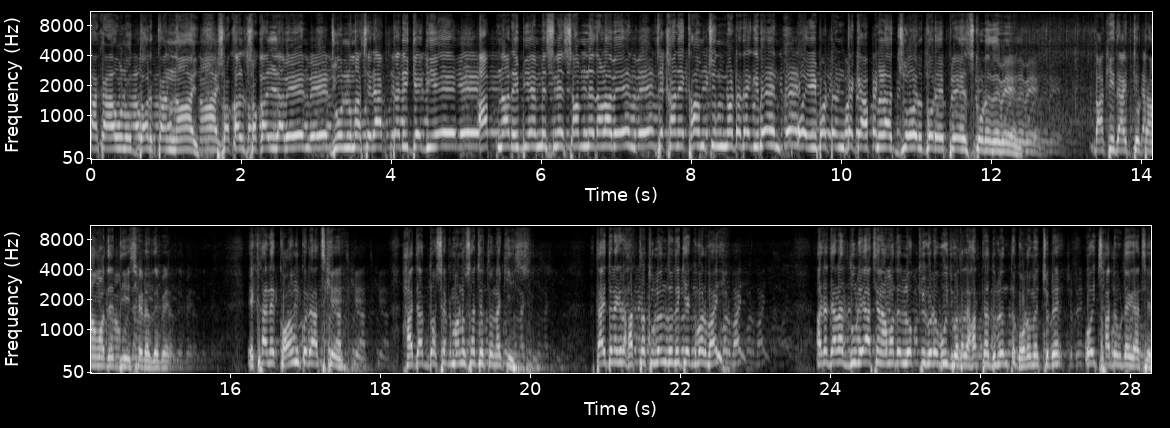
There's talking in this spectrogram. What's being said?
তাকানোর দরকার নাই। সকাল সকাল যাবেন জুন মাসের এক তারিখে গিয়ে আপনার ইভিএম মেশিনের সামনে দাঁড়াবেন যেখানে খাম চিহ্নটা দেখবেন। ওই বটনটাকে আপনারা জোর করে প্রেস করে দেবেন। বাকি দায়িত্বটা আমাদের দিয়ে ছেড়ে দেবে। এখানে কম করে আজকে হাজার দশেক মানুষ আছে তো নাকি? তাই তো নাকি হাতটা তুলেন তো দেখি একবার ভাই। আচ্ছা যারা দূরে আছেন আমাদের লোক কি করে বুঝব? তাহলে হাতটা তুলেন তো গরমের চোটে। ওই ছাদে উঠে গেছে।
